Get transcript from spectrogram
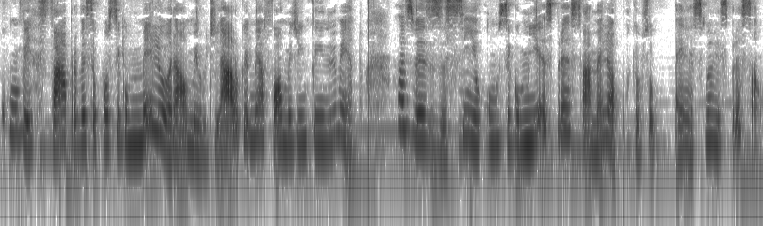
conversar para ver se eu consigo melhorar o meu diálogo e minha forma de entendimento. Às vezes, assim, eu consigo me expressar melhor, porque eu sou péssima em expressão.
